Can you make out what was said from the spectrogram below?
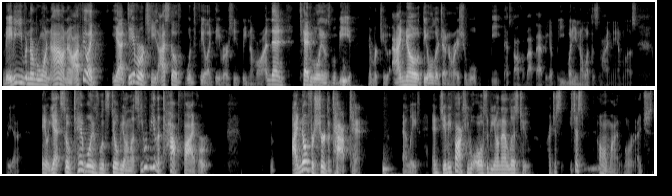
maybe even number one. I don't know. I feel like yeah, David Ortiz, I still would feel like David Ortiz would be number one. And then Ted Williams would be number two. I know the older generation will be pissed off about that because but you know what? This is my name list. But yeah. Anyway, yeah, so Ted Williams would still be on list. He would be in the top five, or I know for sure the top ten, at least. And Jimmie Foxx, he will also be on that list too. I just it's just oh my lord. I just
